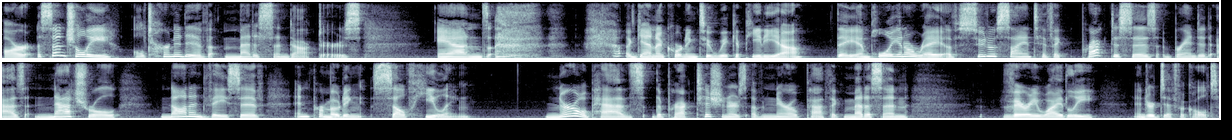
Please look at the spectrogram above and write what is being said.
are essentially alternative medicine doctors. And again, according to Wikipedia, they employ an array of pseudoscientific practices branded as natural non invasive, and promoting self healing. Naturopaths, the practitioners of naturopathic medicine, vary widely and are difficult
